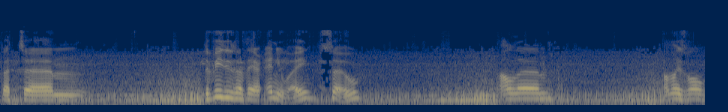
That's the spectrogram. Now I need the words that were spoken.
but, um, the videos are there anyway, so I'll, um, I might as well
